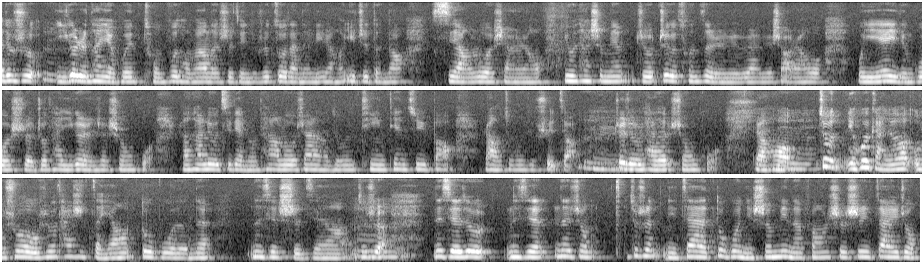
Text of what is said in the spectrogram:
她就是一个人，他也会重复同样的事情，就是坐在那里，然后一直等到夕阳落山。然后，因为他身边只有这个村子的人也越来越少，然后我我爷爷已经过世了，只有他一个人在生活。然后他六七点钟太阳落山了，他就会听天气预报，然后就会去睡觉。嗯这就是他的生活。然后嗯就你会感觉到，我说我说他是怎样度过的那那些时间啊，就是嗯那些就那些那种，就是你在度过你生命的方式是在一种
